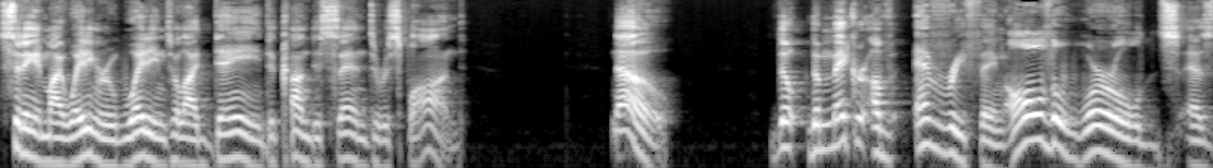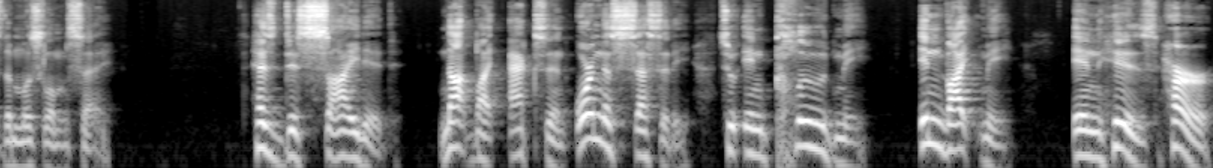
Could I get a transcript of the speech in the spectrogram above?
sitting in my waiting room waiting until I deign to condescend to respond. No. The, the maker of everything, all the worlds, as the Muslims say, has decided, not by accident or necessity, to include me, invite me in his, her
